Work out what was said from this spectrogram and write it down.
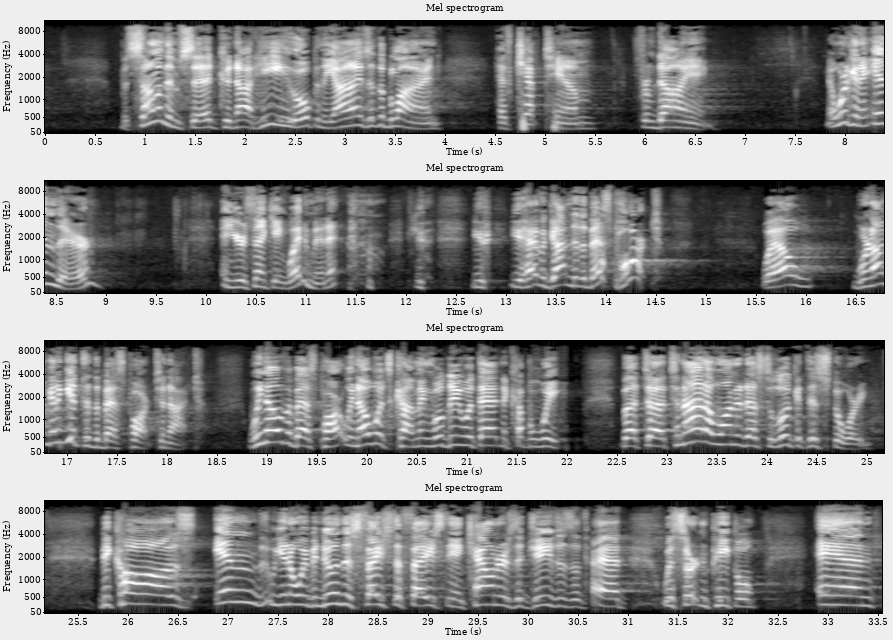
But some of them said, Could not he who opened the eyes of the blind have kept him from dying? Now we're going to end there. And you're thinking, wait a minute. you, you, you haven't gotten to the best part. Well, we're not going to get to the best part tonight. We know the best part. We know what's coming. We'll deal with that in a couple weeks. But uh, tonight I wanted us to look at this story because in you know we've been doing this face to face, the encounters that Jesus has had with certain people, and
